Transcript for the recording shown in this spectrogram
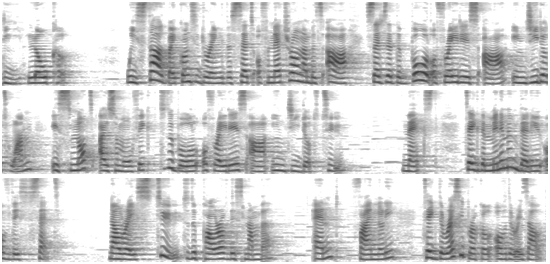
d local. We start by considering the set of natural numbers r such that the ball of radius r in g.1 is not isomorphic to the ball of radius r in g.2. Next, take the minimum value of this set. Now raise 2 to the power of this number. And, finally, take the reciprocal of the result.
